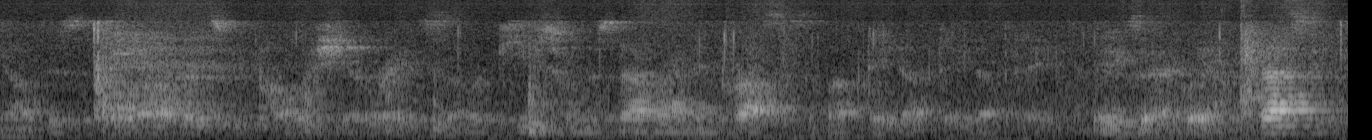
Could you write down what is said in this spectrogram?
you know, this is how basically publish your rates, so it keeps from this never-ending process of update, update, update. Exactly. That's good.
